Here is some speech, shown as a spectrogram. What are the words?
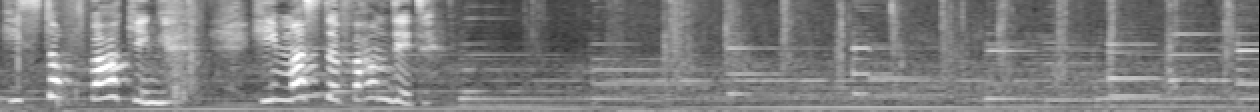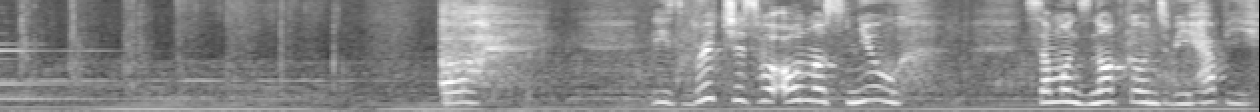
He stopped barking. He must have found it. Ah, these bridges were almost new. Someone's not going to be happy.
